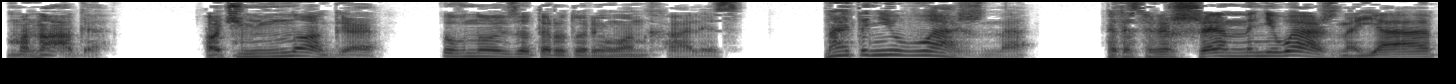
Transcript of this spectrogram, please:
«Много. Очень много», — вновь затараторил Ван Халис. «Но это не важно. Это совершенно не важно. Я...»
